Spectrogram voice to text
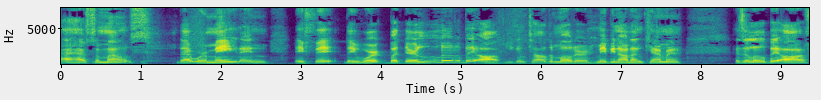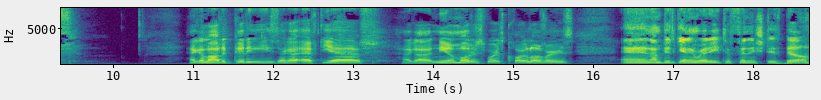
I have some mounts that were made and they fit, they work, but they're a little bit off. You can tell the motor, maybe not on camera, is a little bit off. I got a lot of goodies. I got FDF. I got Neo Motorsports coilovers. And I'm just getting ready to finish this build.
